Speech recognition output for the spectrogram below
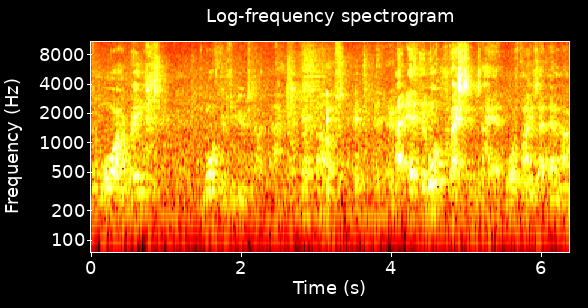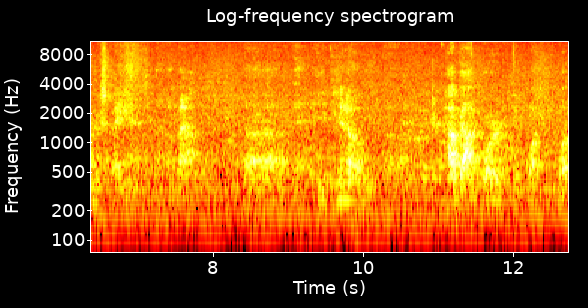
the more I read, the more confused I got. Uh, I- the more questions I had, more things I didn't understand about, uh, you know, uh, how God worked and what, what,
